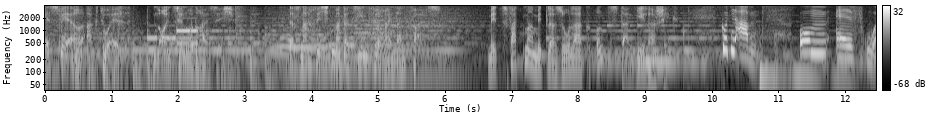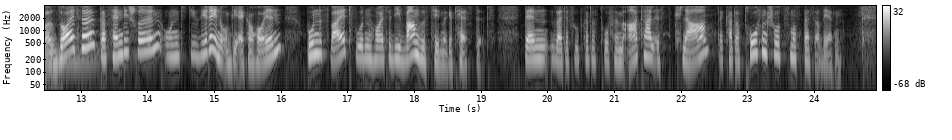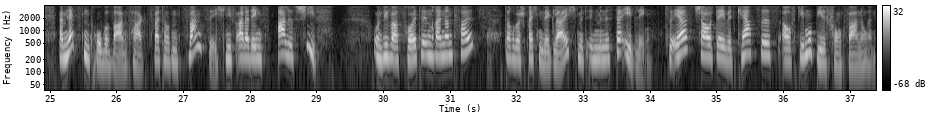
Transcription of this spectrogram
SWR aktuell, 19.30 Uhr. Das Nachrichtenmagazin für Rheinland-Pfalz. Mit Fatma Mittler-Solak und Daniela Schick. Guten Abend. Um 11 Uhr sollte das Handy schrillen und die Sirene um die Ecke heulen. Bundesweit wurden heute die Warnsysteme getestet. Denn seit der Flutkatastrophe im Ahrtal ist klar, der Katastrophenschutz muss besser werden. Beim letzten Probewarntag 2020 lief allerdings alles schief. Und wie war es heute in Rheinland-Pfalz? Darüber sprechen wir gleich mit Innenminister Ebling. Zuerst schaut David Kerzes auf die Mobilfunkwarnungen.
